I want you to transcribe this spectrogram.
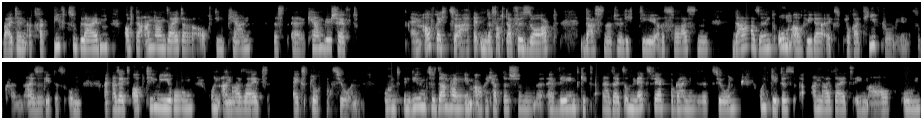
weiterhin attraktiv zu bleiben. Auf der anderen Seite auch die Kern, das äh, Kerngeschäft ähm, aufrechtzuerhalten, das auch dafür sorgt, dass natürlich die Ressourcen da sind, um auch wieder explorativ vorgehen zu können. Also geht es um einerseits Optimierung und andererseits Exploration. Und in diesem Zusammenhang eben auch, ich habe das schon erwähnt, geht es einerseits um Netzwerkorganisation und geht es andererseits eben auch um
